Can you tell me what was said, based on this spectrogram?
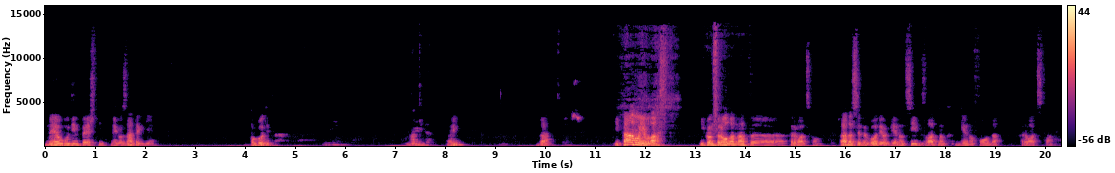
ne u Budimpešti, nego znate gdje? Pogodite. Rim. Da. I tamo je vlast i kontrola nad uh, Hrvatskom. Tada se dogodio genocid zlatnog genofonda Hrvatstva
